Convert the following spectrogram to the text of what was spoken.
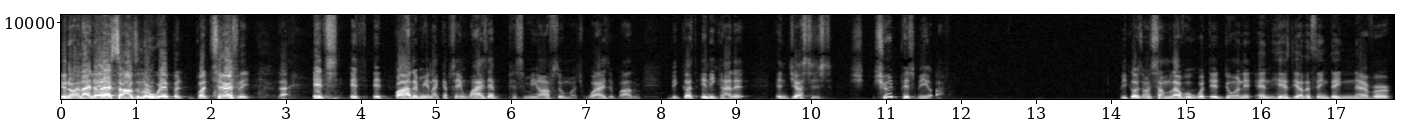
You know, and I know that sounds a little weird, but, but seriously, it's, it, it bothered me. And I kept saying, why is that pissing me off so much? Why is it bothering me? Because any kind of injustice sh- should piss me off. Because on some level, what they're doing, and here's the other thing, they never,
